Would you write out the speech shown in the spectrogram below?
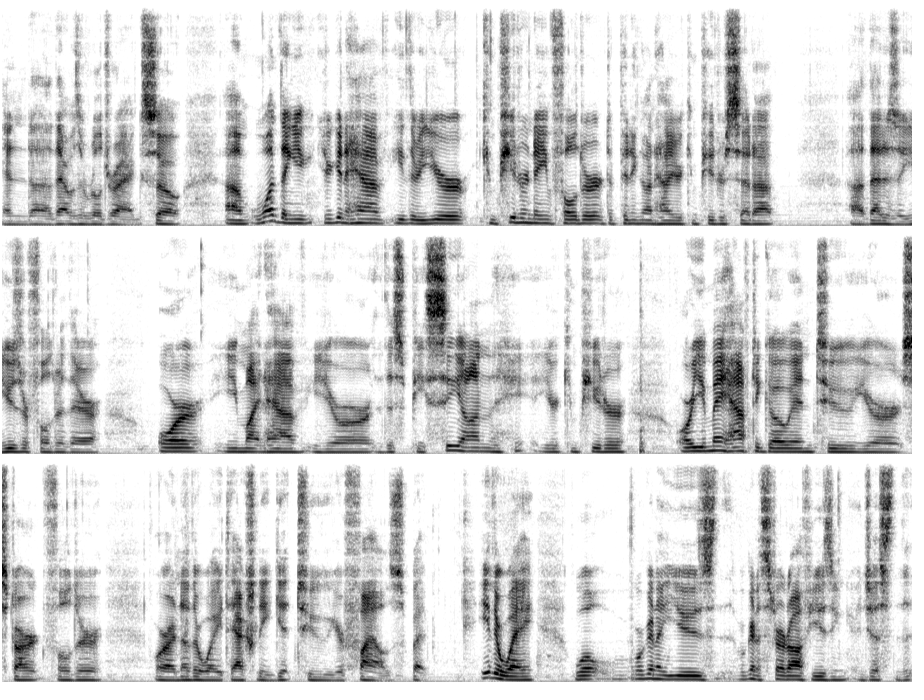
and uh, that was a real drag. So. Um, one thing you, you're going to have either your computer name folder, depending on how your computer's set up, uh, that is a user folder there, or you might have your this PC on your computer, or you may have to go into your start folder or another way to actually get to your files. But either way, well, we're going to use, we're going to start off using just the,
